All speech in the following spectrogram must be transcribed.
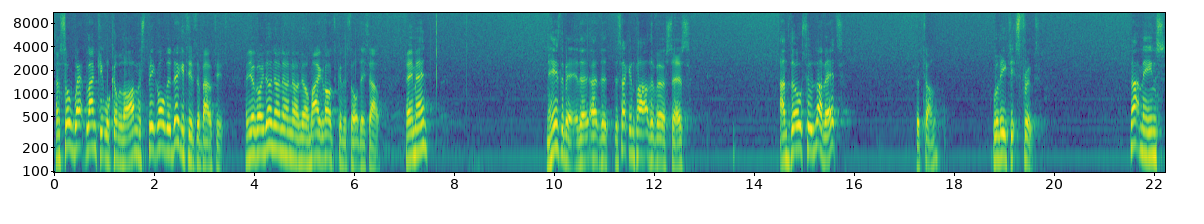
and some wet blanket will come along and speak all the negatives about it. And you're going, no, no, no, no, no, my God's going to sort this out. Amen? Now here's the bit, the, uh, the, the second part of the verse says, and those who love it, the tongue, will eat its fruit. That means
